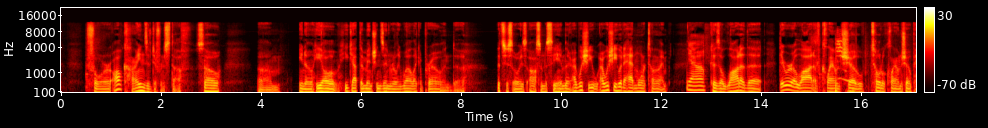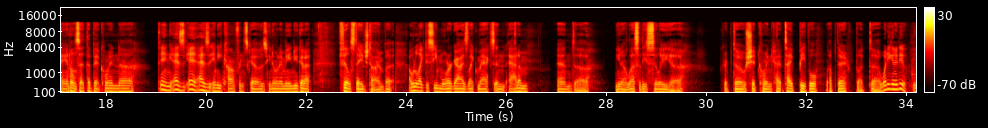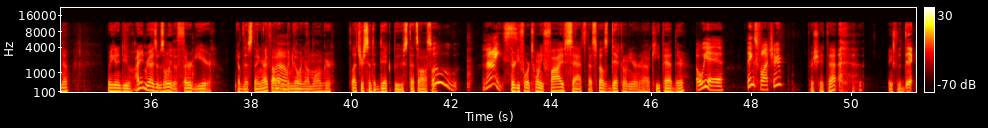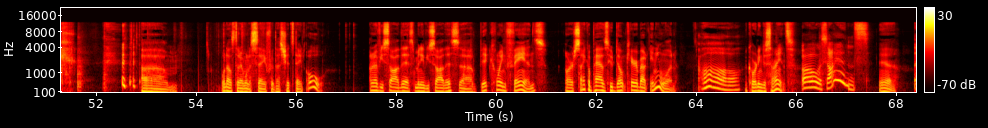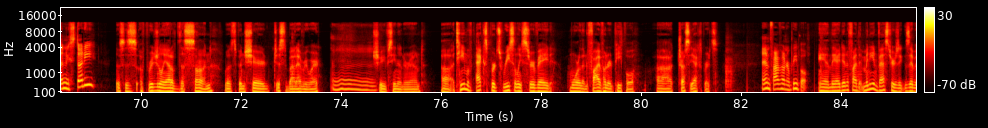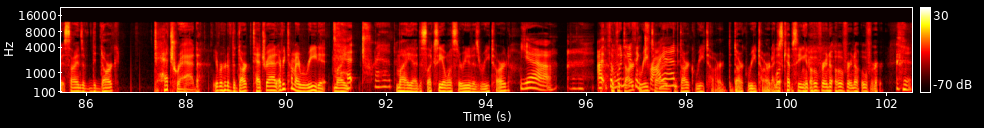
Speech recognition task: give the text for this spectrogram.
for all kinds of different stuff. So, um, you know, he all he got the mentions in really well, like a pro, and uh, it's just always awesome to see him there. I wish he, I wish he would have had more time Yeah. because a lot of the there were a lot of clown show, total clown show panels at the Bitcoin uh, thing, as as any conference goes. You know what I mean? You gotta fill stage time, but I would have liked to see more guys like Max and Adam, and uh, you know less of these silly uh, crypto shitcoin type people up there. But uh, what are you gonna do? You know, what are you gonna do? I didn't realize it was only the third year of this thing. I thought it Wow. had been going on longer. Fletcher sent a dick boost. That's awesome. Ooh. Nice. 3425 sats. That spells dick on your uh, keypad there. Oh yeah. Thanks, Fletcher. Appreciate that. Thanks for the dick. um, what else did I want to say for the shit stain? Oh, I don't know if you saw this. Many of you saw this. Uh, Bitcoin fans are psychopaths who don't care about anyone, Oh. according to science. Oh, science. Yeah. The new study. This is originally out of The Sun, but it's been shared just about everywhere. Mm. I'm sure you've seen it around. Uh, a team of experts recently surveyed more than 500 people. Uh, trust the experts. And 500 people. And they identified that many investors exhibit signs of the dark tetrad. You ever heard of the dark tetrad? Every time I read it, my Tetrad? my uh, dyslexia wants to read it as retard. Yeah. Uh, I, th- the dark think retard, the dark retard, the dark retard. I just kept seeing it over and over and over.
